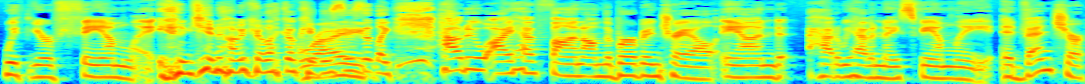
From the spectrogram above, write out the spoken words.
with your family. you know, you're like, okay, right. this is it. Like, how do I have fun on the Bourbon Trail and how do we have a nice family adventure?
